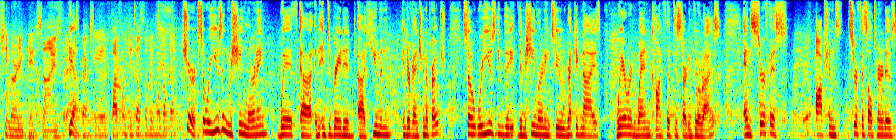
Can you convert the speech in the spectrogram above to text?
machine learning, data science of Yeah. aspects of the platform. Can you tell us a little bit more about that? Sure. So we're using machine learning with uh, an integrated uh, human intervention approach. So we're using the, the machine learning to recognize where and when conflict is starting to arise and surface options, surface alternatives,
